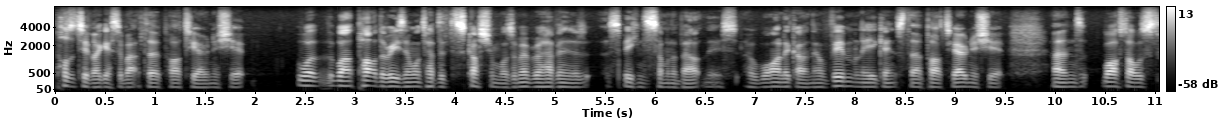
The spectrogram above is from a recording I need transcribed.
positive, I guess, about third-party ownership. Well, well, part of the reason I want to have the discussion was I remember having a, speaking to someone about this a while ago, and they were vehemently against third-party ownership. And whilst I was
